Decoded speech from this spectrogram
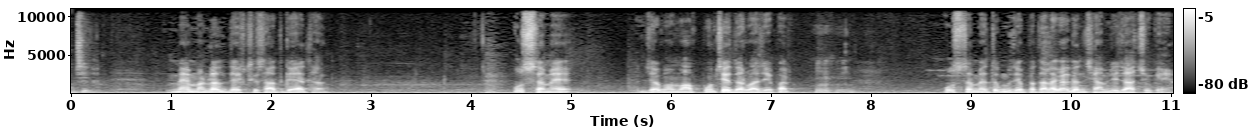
जी। मैं मंडल अध्यक्ष के साथ गया था। उस समय जब हम वहाँ पहुँचे दरवाजे पर उस समय तक तो मुझे पता लगा घनश्याम जी जा चुके हैं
